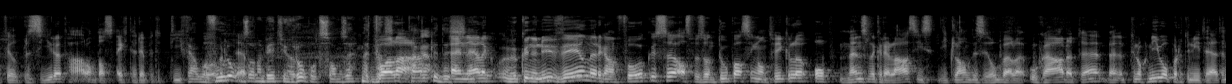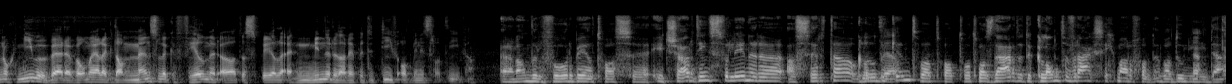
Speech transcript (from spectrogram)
veel plezier uit halen. Want dat is echt repetitief. Ja, we voelen ons dan een beetje een robot soms hè, met dat soort taken. Dus, en eigenlijk, we kunnen nu veel meer gaan focussen als we zo'n toepassing ontwikkelen op menselijke relaties. Die klant is opbellen. Hoe gaat het? Hè? Heb je nog nieuwe opportuniteiten, nog nieuwe werven om eigenlijk dat menselijke veel meer uit te spelen en minder dat repetitief administratieve. En een ander voorbeeld was HR-dienstverlener uh, eh, Acerta, wel bekend. Wat, wat, wat, was daar de, klantenvraag, zeg maar? Of wat, wat doen jullie daar?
